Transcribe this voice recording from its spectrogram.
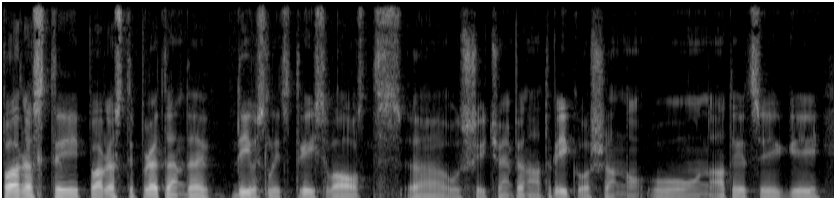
Parasti, parasti pretendē divas līdz trīs valstis uh, uz šī čempionāta rīkošanu, un attiecīgi uh,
